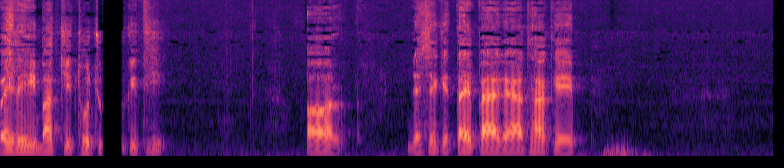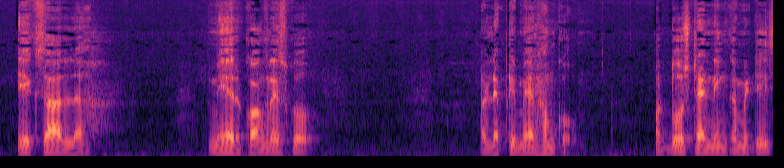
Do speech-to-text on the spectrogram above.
पहले ही बातचीत हो चुकी थी और जैसे कि तय पाया गया था कि एक साल मेयर कांग्रेस को और डिप्टी मेयर हमको और दो स्टैंडिंग कमिटीज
